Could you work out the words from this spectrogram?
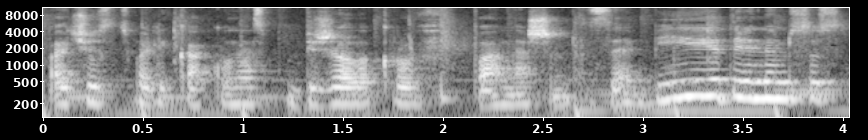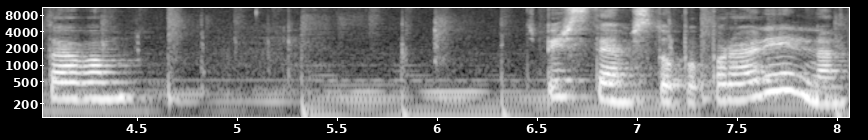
Почувствовали, как у нас побежала кровь по нашим тазобедренным суставам. Теперь ставим стопы параллельно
